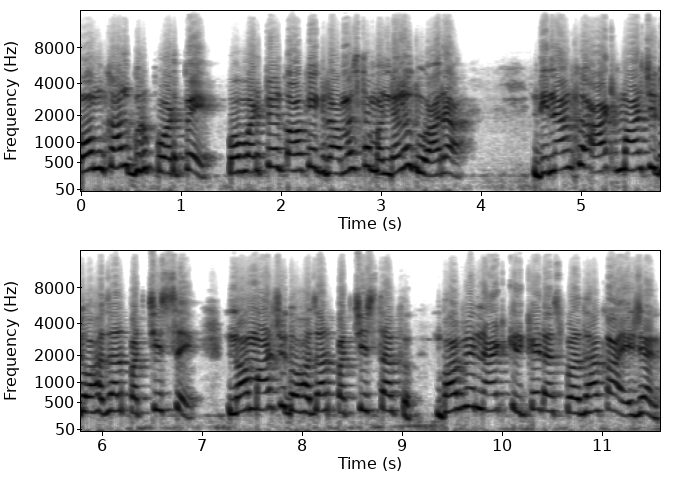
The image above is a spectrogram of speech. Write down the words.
ओमकार ग्रुप वड़पे व वड़पे गाँव के ग्रामस्थ मंडलों द्वारा दिनांक 8 मार्च 2025 से 9 मार्च 2025 तक भव्य नाइट क्रिकेट स्पर्धा का आयोजन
